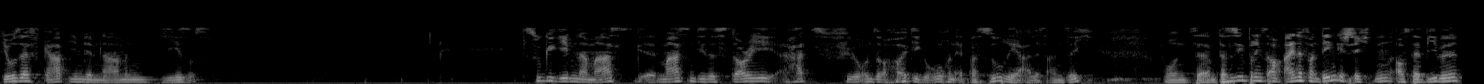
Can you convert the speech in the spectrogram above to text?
Josef gab ihm den Namen Jesus. Zugegebenermaßen, diese Story hat für unsere heutige Ohren etwas Surreales an sich. Und äh, das ist übrigens auch eine von den Geschichten aus der Bibel,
